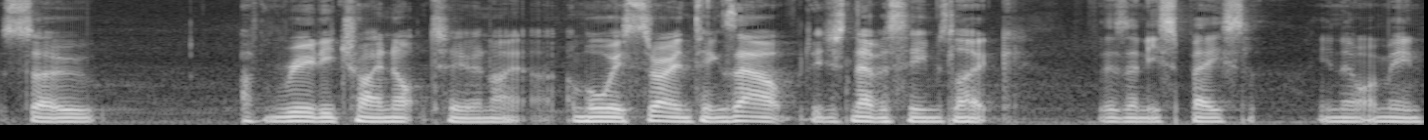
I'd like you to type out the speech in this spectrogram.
so I really try not to, and I I'm always throwing things out, but it just never seems like there's any space. You know what I mean?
